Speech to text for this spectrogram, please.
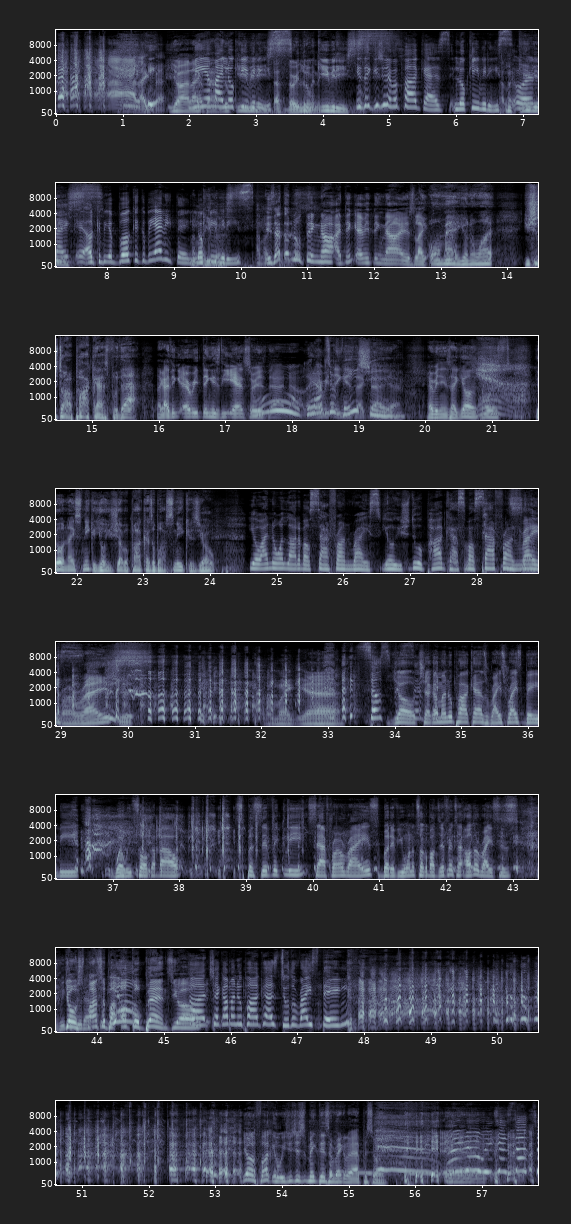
I like that. Yo, I like Me and my Lukivities. Lukivities. That's very Dominican. Lukivities. He's like, you should have a podcast, loquiviris. or like, it could be a book, it could be anything. Loquiviris. Is that the new thing now? I think everything now is like, oh man, you know what? You should start a podcast for that. Like I think everything is the answer is that Ooh, now. Like good everything is like that. Yeah. Everything's like, yo, yo, it's- yo, nice sneaker. Yo, you should have a podcast about sneakers, yo. Yo, I know a lot about saffron rice. Yo, you should do a podcast about saffron rice. All right. oh my god. So Yo, check out my new podcast, Rice Rice Baby, where we talk about specifically saffron rice. But if you want to talk about different ty- other rices, we Yo, can do sponsored too. by Uncle Ben's, yo. Uh, check out my new podcast, Do the Rice Thing. yo, fuck it. We should just make this a regular episode. I know, we can't stop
